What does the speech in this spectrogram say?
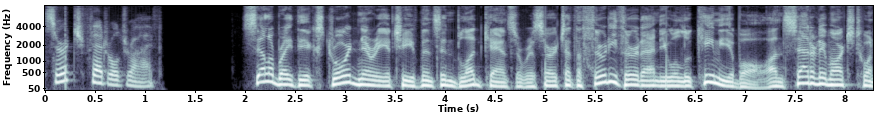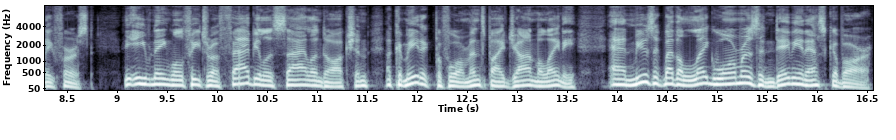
Search Federal Drive. Celebrate the extraordinary achievements in blood cancer research at the 33rd Annual Leukemia Ball on Saturday, March 21st. The evening will feature a fabulous silent auction, a comedic performance by John Mulaney, and music by the Leg Warmers and Damien Escobar.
